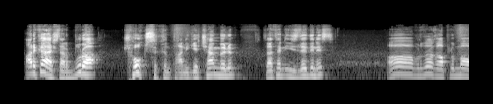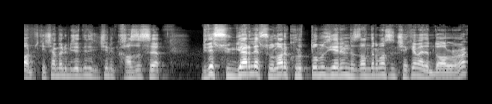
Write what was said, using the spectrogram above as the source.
Arkadaşlar bura çok sıkıntı. Hani geçen bölüm zaten izlediniz. Aa burada da kaplumbağa varmış. Geçen bölüm izlediğiniz için kazısı. Bir de süngerle suları kuruttuğumuz yerin hızlandırmasını çekemedim doğal olarak.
